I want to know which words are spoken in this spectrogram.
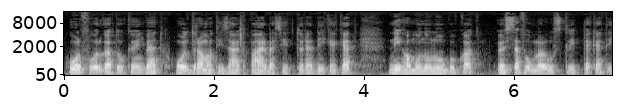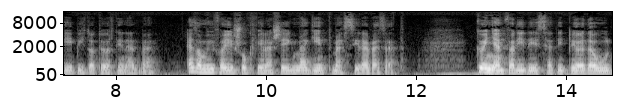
Hol forgatókönyvet, hol dramatizált párbeszéd töredékeket, néha monológokat, összefoglaló skripteket épít a történetbe. Ez a műfaji sokféleség megint messzire vezet. Könnyen felidézheti például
